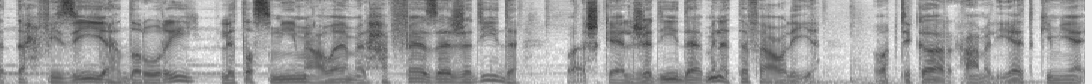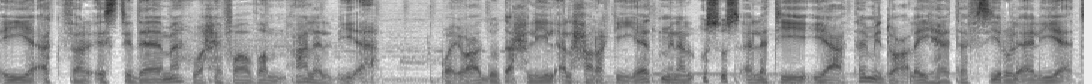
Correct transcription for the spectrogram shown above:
التحفيزية ضروري لتصميم عوامل حفازة جديدة وأشكال جديدة من التفاعلية وابتكار عمليات كيميائية أكثر استدامة وحفاظا على البيئة. ويعد تحليل الحركيات من الأسس التي يعتمد عليها تفسير الآليات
